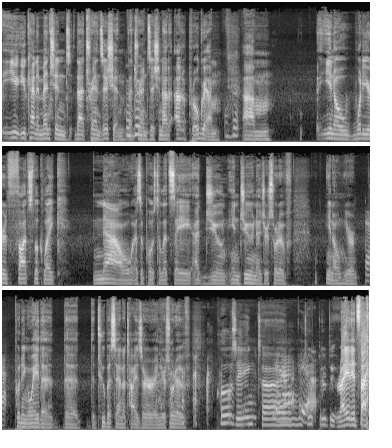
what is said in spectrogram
you you kind of mentioned that transition, that transition out out of program. Um, you know, what do your thoughts look like now, as opposed to let's say at June in June, as you're sort of, you know, you're Yeah. putting away the the the tuba sanitizer and you're sort of closing time Yeah, yeah. doo, doo, doo, right it's that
